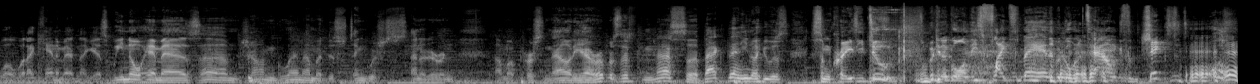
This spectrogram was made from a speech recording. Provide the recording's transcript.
well, what I can't imagine, I guess, we know him as um, John Glenn. I'm a distinguished senator and I'm a personality. I represent NASA. Back then, you know, he was some crazy dude. We're to go on these flights, man. We're going to town, get some chicks. Oh,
